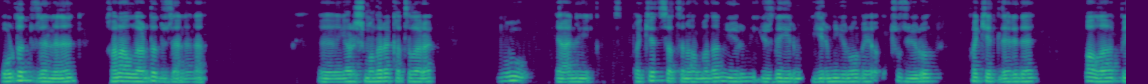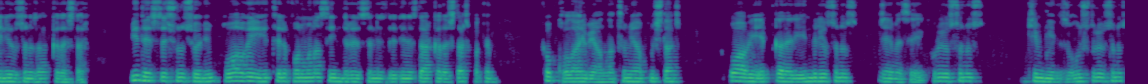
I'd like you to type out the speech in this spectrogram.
orada düzenlenen kanallarda düzenlenen e, yarışmalara katılarak bu yani paket satın almadan %20, 20 euro ve 30 euro paketleri de alabiliyorsunuz arkadaşlar. Bir de size şunu söyleyeyim. Huawei'yi telefonuma nasıl indirirsiniz dediğinizde arkadaşlar bakın çok kolay bir anlatım yapmışlar. Huawei App Gallery'yi indiriyorsunuz. CMS'yi kuruyorsunuz. Kimliğinizi oluşturuyorsunuz.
